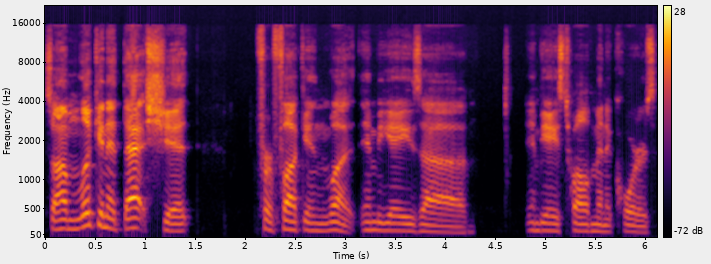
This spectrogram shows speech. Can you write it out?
so I'm looking at that shit for fucking what NBA's uh NBA's 12 minute quarters.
